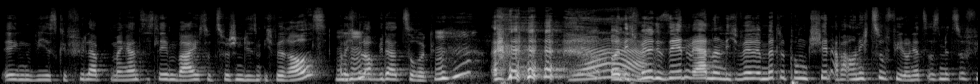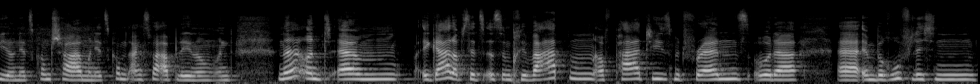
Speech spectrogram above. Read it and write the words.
irgendwie das Gefühl habe, mein ganzes Leben war ich so zwischen diesem, ich will raus, mhm. aber ich will auch wieder zurück. Mhm. ja. Und ich will gesehen werden und ich will im Mittelpunkt stehen, aber auch nicht zu viel. Und jetzt ist mir zu viel und jetzt kommt Scham und jetzt kommt Angst vor Ablehnung und ne und ähm, egal, ob es jetzt ist im Privaten, auf Partys mit Friends oder äh, im beruflichen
